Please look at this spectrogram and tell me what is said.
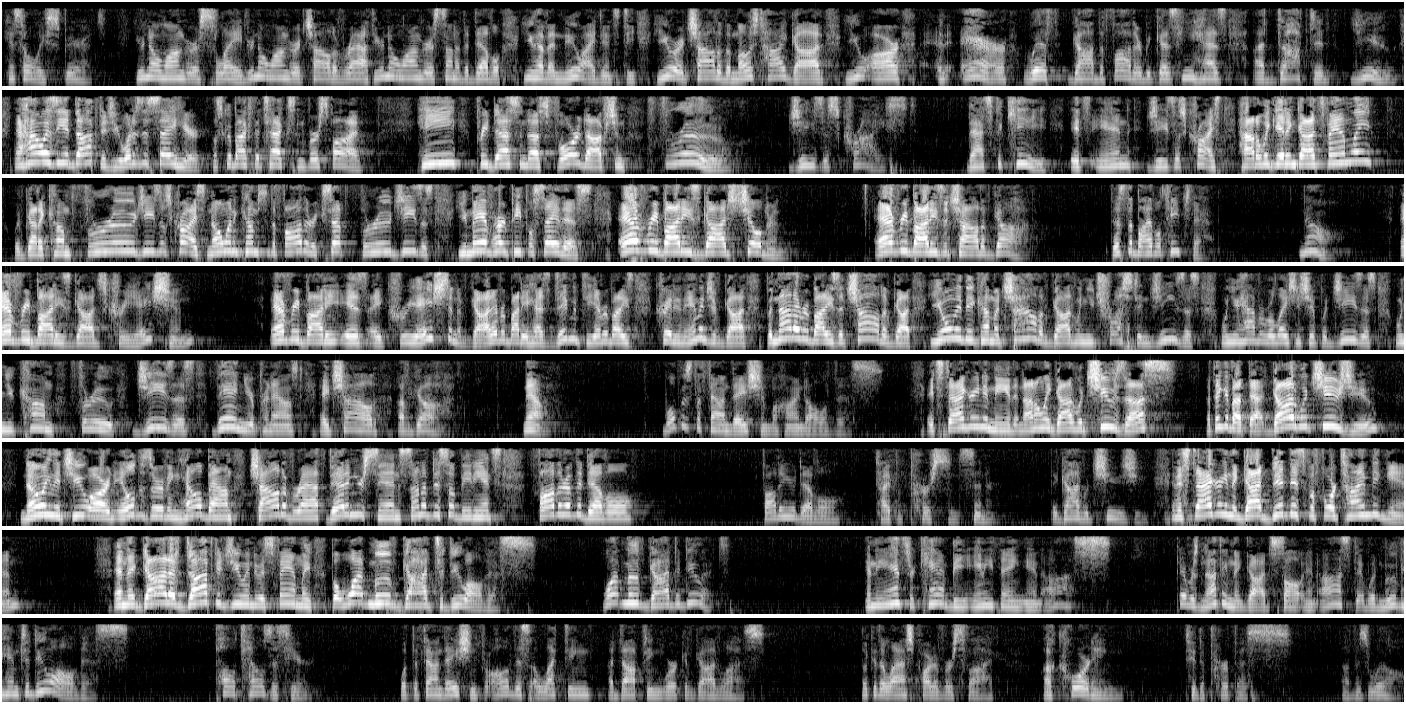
His Holy Spirit. You're no longer a slave. You're no longer a child of wrath. You're no longer a son of the devil. You have a new identity. You are a child of the Most High God. You are an heir with God the Father because He has adopted you. Now, how has He adopted you? What does it say here? Let's go back to the text in verse 5. He predestined us for adoption through Jesus Christ. That's the key. It's in Jesus Christ. How do we get in God's family? We've got to come through Jesus Christ. No one comes to the Father except through Jesus. You may have heard people say this everybody's God's children, everybody's a child of God. Does the Bible teach that? No. Everybody's God's creation. Everybody is a creation of God. Everybody has dignity. Everybody's created an image of God. But not everybody's a child of God. You only become a child of God when you trust in Jesus. When you have a relationship with Jesus. When you come through Jesus, then you're pronounced a child of God. Now, what was the foundation behind all of this? It's staggering to me that not only God would choose us, now think about that. God would choose you knowing that you are an ill deserving, hell bound child of wrath, dead in your sin, son of disobedience, father of the devil, father your devil type of person, sinner. That God would choose you. And it's staggering that God did this before time began, and that God adopted you into his family. But what moved God to do all this? What moved God to do it? And the answer can't be anything in us. There was nothing that God saw in us that would move him to do all this. Paul tells us here what the foundation for all of this electing, adopting work of God was. Look at the last part of verse 5. According to the purpose of his will.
